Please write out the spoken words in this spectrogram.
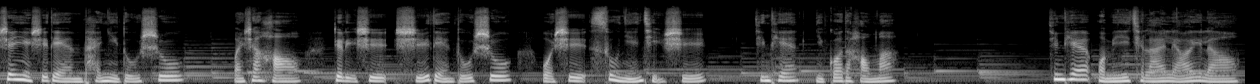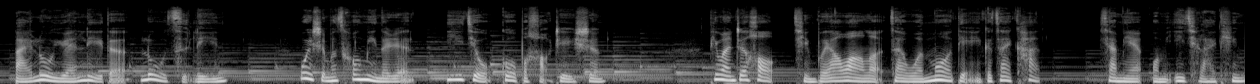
深夜十点陪你读书，晚上好，这里是十点读书，我是素年锦时。今天你过得好吗？今天我们一起来聊一聊《白鹿原》里的鹿子霖，为什么聪明的人依旧过不好这一生？听完之后，请不要忘了在文末点一个再看。下面我们一起来听。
